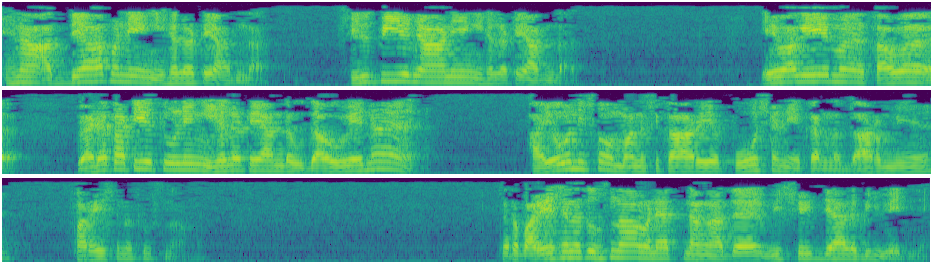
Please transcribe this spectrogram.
එහෙනම් අධ්‍යාපනයෙන් ඉහළට යන්නත්, ශිල්පීය ඥානයෙන් ඉහළට යන්නත්, ඒ වගේම තව වැඩ කටයුතු වලින් ඉහළට යන්න උදව් වෙන අයෝනිසෝ මනසිකාර්ය පෝෂණය කරන ධර්මය පරේෂණ තෘෂ්ණාව. ඒතර පරේෂණ තෘෂ්ණාව නැත්නම් අද විශ්වවිද්‍යාල බිහි වෙන්නේ.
